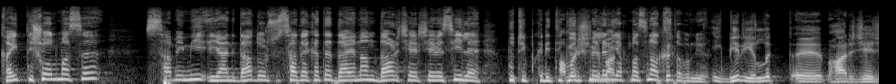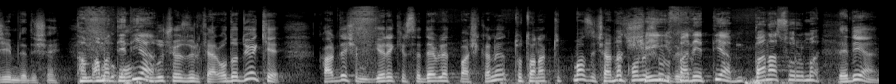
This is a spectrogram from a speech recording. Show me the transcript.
kayıt dışı olması samimi yani daha doğrusu sadakate dayanan dar çerçevesiyle bu tip kritik Ama görüşmeleri bak, yapmasına atıfta 40 bulunuyor. Bir yıllık e, hariciyeciyim dedi şey. Tamam ama Ulu- dedi ya- Ulu Çözülker. O da diyor ki kardeşim gerekirse devlet başkanı tutanak tutmaz içeride Ama konuşur şeyi diyor. ifade etti ya bana sorulma Dedi yani.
